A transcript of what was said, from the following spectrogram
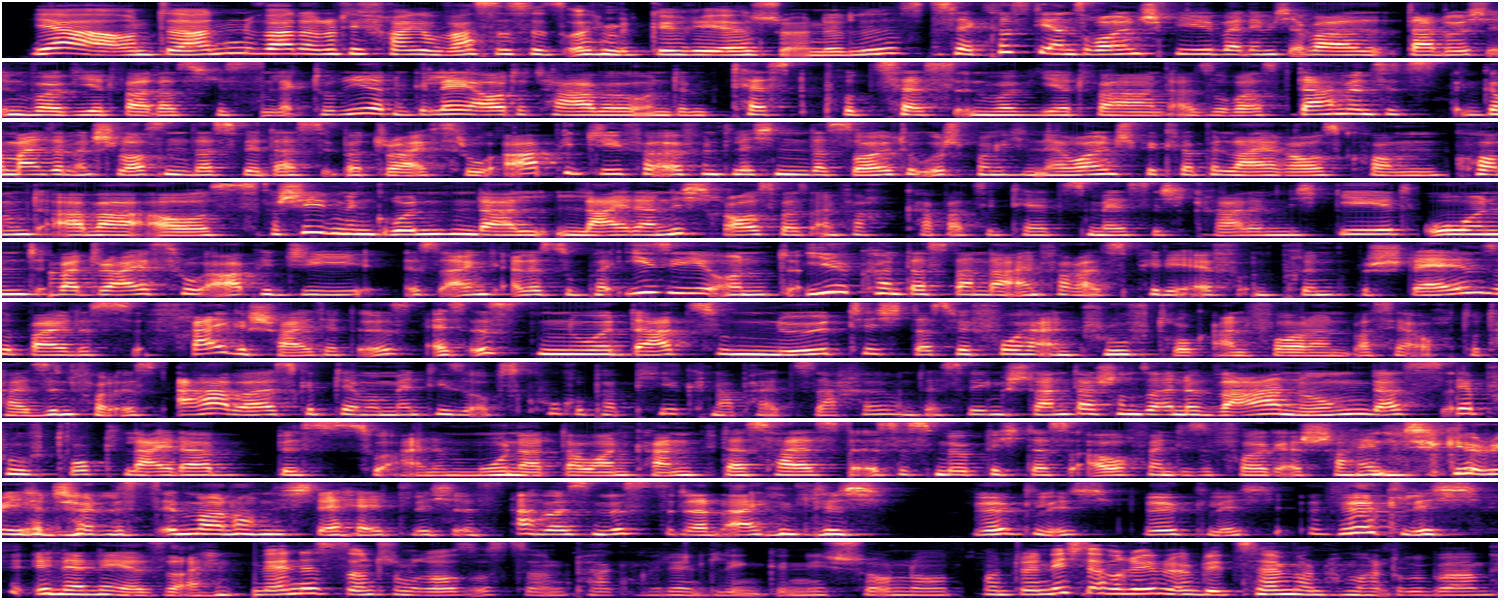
Ja, und dann war da noch die Frage, was ist jetzt euch mit Guerilla Journalist? Das ist ja Christians Rollenspiel, bei dem ich aber dadurch involviert war, dass ich es lektoriert und gelayoutet habe und im Testprozess involviert war und all sowas. Da haben wir uns jetzt gemeinsam entschlossen, dass wir das über Drive-Thru-RPG veröffentlichen. Das sollte ursprünglich in der Rollenspielklöppelei rauskommen, kommt aber aus verschiedenen Gründen da leider nicht raus, weil es einfach kapazitätsmäßig gerade nicht geht. Und bei Drive-Thru-RPG ist eigentlich alles super easy und ihr könnt das dann da einfach als PDF und Print bestellen, sobald es freigeschaltet ist. Es ist nur dazu nötig, dass wir vorher einen Proofdruck anfordern, was ja auch total sinnvoll ist. Aber es gibt ja im Moment diese obskure Papierknappheitssache und deswegen stand da schon so eine Warnung, dass der Proofdruck leider bis zu einem Monat dauern kann. Das heißt, es ist möglich, dass auch wenn diese Folge erscheint, Career Journalist immer noch nicht erhältlich ist. Aber es müsste dann eigentlich wirklich, wirklich, wirklich in der Nähe sein. Wenn es dann schon raus ist, dann packen wir den Link in die Show Notes. Und wenn nicht, dann reden wir im Dezember nochmal drüber.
